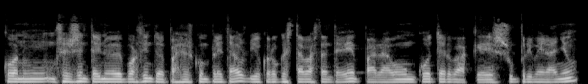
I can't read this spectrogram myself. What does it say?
con un 69% de pases completados. Yo creo que está bastante bien para un quarterback que es su primer año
